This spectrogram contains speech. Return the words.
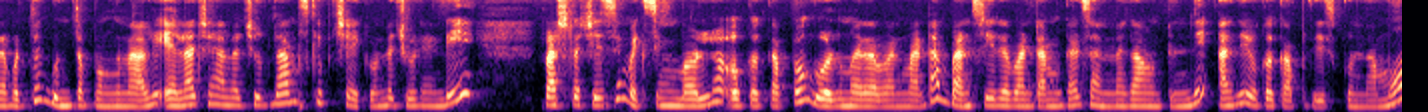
రవ్వతో గుంత పొంగనాలు ఎలా చేయాలో చూద్దాం. స్కిప్ చేయకుండా చూడండి. ఫస్ట్ వచ్చేసి మిక్సింగ్ బౌల్‌లో ఒక కప్పు గోధుమ రవ్వ అనమాట. బన్సీ రవ్వ అంటాం కదా! సన్నగా ఉంటుంది. అది ఒక కప్పు తీసుకుందాము.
